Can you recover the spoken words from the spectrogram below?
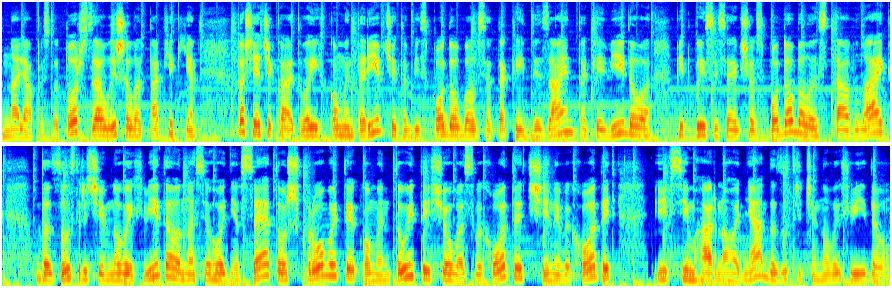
наляписто. Тож залишила так, як є. Тож я чекаю твоїх коментарів, чи тобі сподобався такий дизайн, таке відео. Підписуйся, якщо сподобалось, став лайк. До зустрічі в нових відео. На сьогодні все. Тож пробуйте, коментуйте, що у вас виходить чи не виходить. І всім гарного дня, до зустрічі в нових відео.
